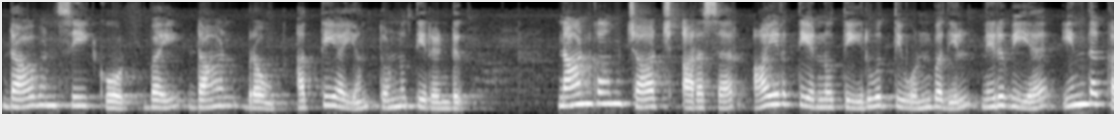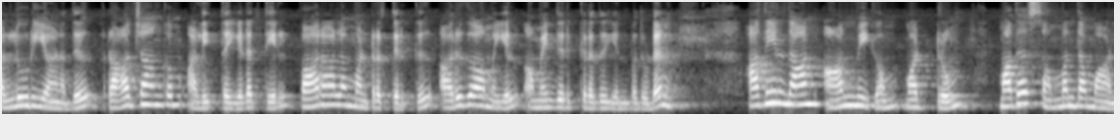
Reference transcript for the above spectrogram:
Da Vinci code by Dan Brown அத்தியாயம் தொண்ணூற்றி ரெண்டு நான்காம் ஜார்ஜ் அரசர் ஆயிரத்தி எண்ணூற்றி இருபத்தி ஒன்பதில் நிறுவிய இந்த கல்லூரியானது இராஜாங்கம் அளித்த இடத்தில் பாராளுமன்றத்திற்கு அருகாமையில் அமைந்திருக்கிறது என்பதுடன் அதில்தான் ஆன்மீகம் மற்றும் மத சம்பந்தமான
